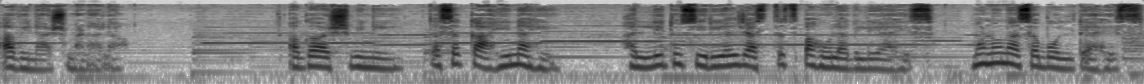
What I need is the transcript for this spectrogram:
अविनाश म्हणाला. अगं अश्विनी तसं काही नाही. हल्ली तू सिरियल जास्तच पाहू लागली आहेस. म्हणून असं बोलते आहेस.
